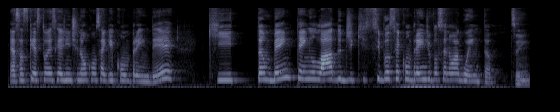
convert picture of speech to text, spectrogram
essas questões que a gente não consegue compreender, que também tem o lado de que se você compreende, você não aguenta. Sim.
